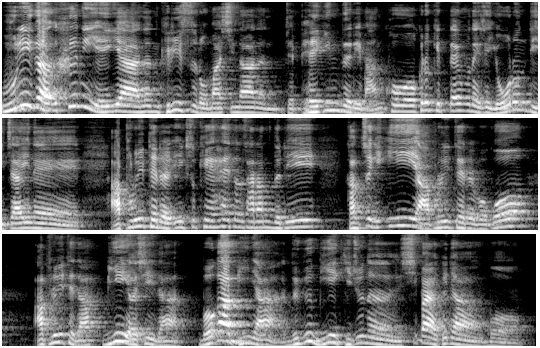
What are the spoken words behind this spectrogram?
우리가 흔히 얘기하는 그리스 로마 신화는 이제 백인들이 많고 그렇기 때문에 이제 요런 디자인의 아프로디테를 익숙해 하던 사람들이 갑자기 이 아프로디테를 보고 아프로디테다. 미의 여신이다. 뭐가 미냐? 너그 미의 기준은 씨발 그냥 뭐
